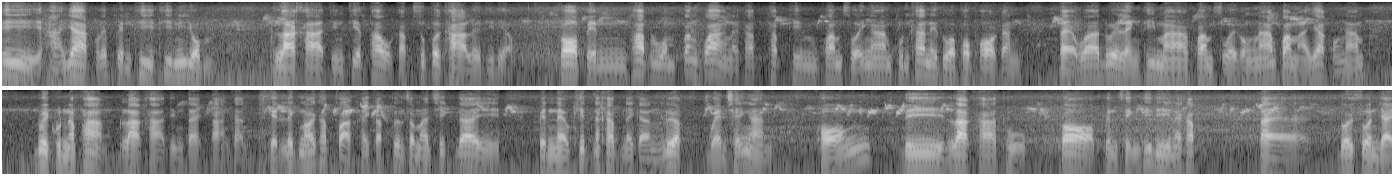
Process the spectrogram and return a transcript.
ที่หายากและเป็นที่ที่นิยม ราคาจึงเทียบเท่ากับซูเปอร์คาร์เลยทีเดียว ก็เป็นภาพรวมกว้างๆนะครับ ทับทิมความสวยงามคุณค่าในตัวพอๆกัน แต่ว่าด้วยแหล่งที่มาความสวยของน้ำความหายากของน้ำ ด้วยคุณภาพราคาจึงแตกต่างกันเกร็ดเล็กน้อยครับฝากให้กับเพื่อนสมาชิกได้เป็นแนวคิดนะครับในการเลือกแหวนใช้งานของดีราคาถูกก็เป็นสิ่งที่ดีนะครับ แต่โดยส่วนใหญ่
